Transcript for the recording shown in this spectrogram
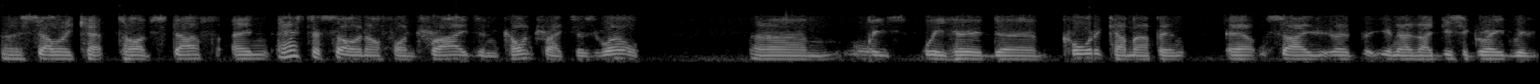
uh, salary cap type stuff, and has to sign off on trades and contracts as well. Um, we we heard uh, Quarter come up and out and say that you know they disagreed with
